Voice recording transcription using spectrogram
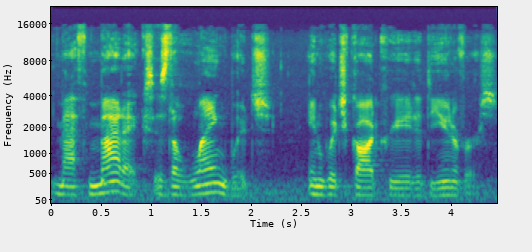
mathematics is the language in which God created the universe.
